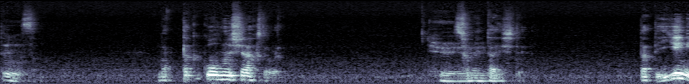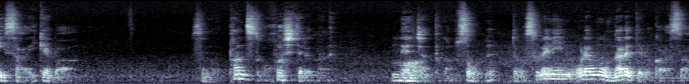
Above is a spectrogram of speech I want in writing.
たいなさ、全く興奮しなくて俺。それに対して。だって家にさ行けばそのパンツとか干してるのね。姉ちゃんとかも。そうね。だからそれに俺もう慣れてるからさう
